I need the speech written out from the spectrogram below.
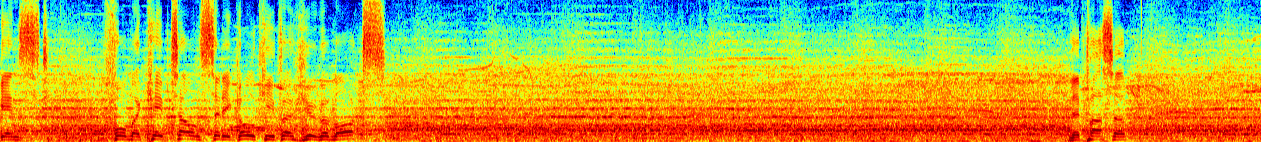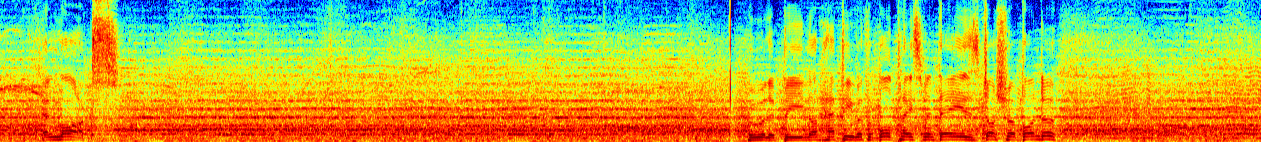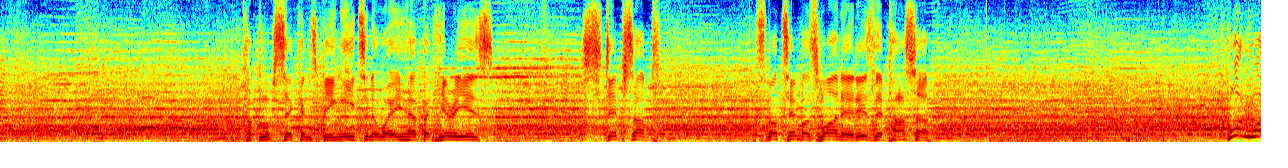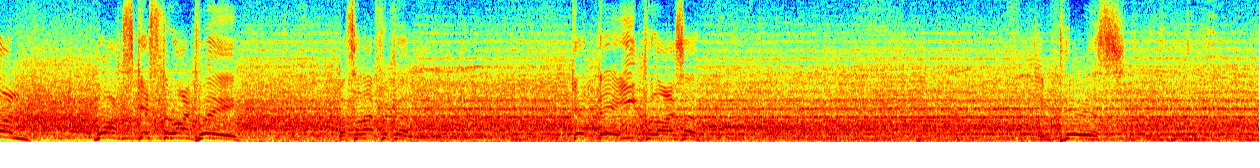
against former Cape Town City goalkeeper Hugo Marques. Lepasa and Marques. Who will it be? Not happy with the ball placement there is Joshua Bondo. Couple of seconds being eaten away here, but here he is. Steps up. It's not Themba Zwane, it is Lepasa. 1-1. Marques gets the right way. But South Africa get their equalizer.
